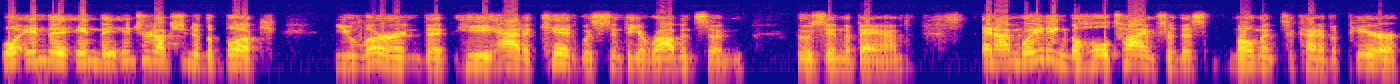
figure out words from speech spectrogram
well in the in the introduction to the book, you learn that he had a kid with Cynthia Robinson, who's in the band, and I'm waiting the whole time for this moment to kind of appear,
